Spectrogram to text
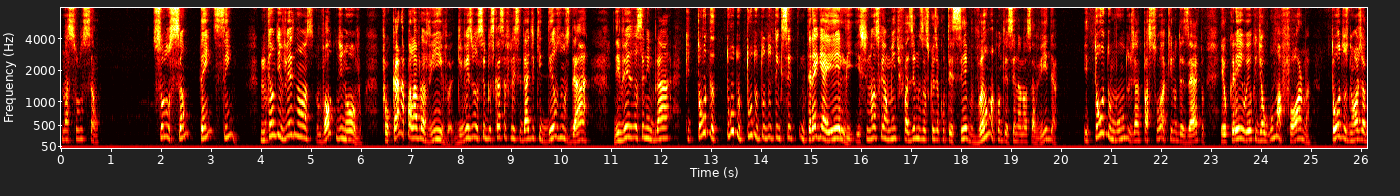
na solução. Solução tem sim. Então, de vez nós, volto de novo, focar na palavra viva, de vez você buscar essa felicidade que Deus nos dá, de vez você lembrar que toda, tudo, tudo, tudo tem que ser entregue a Ele. E se nós realmente fazermos as coisas acontecer, vão acontecer na nossa vida. E todo mundo já passou aqui no deserto. Eu creio eu que de alguma forma todos nós já,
